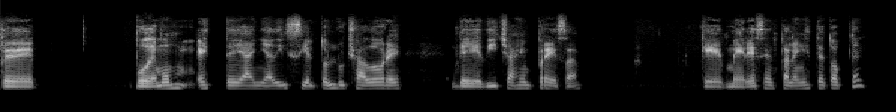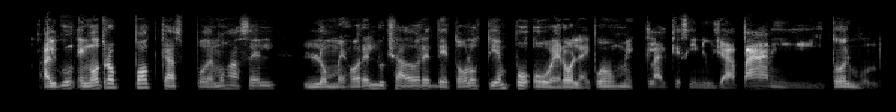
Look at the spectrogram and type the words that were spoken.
pues podemos este, añadir ciertos luchadores de dichas empresas que merecen estar en este top 10. Algún, en otro podcast podemos hacer los mejores luchadores de todos los tiempos overall. Ahí podemos mezclar que si New Japan y, y todo el mundo.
